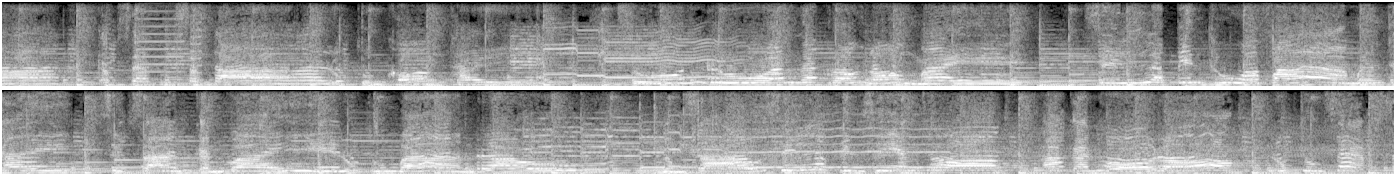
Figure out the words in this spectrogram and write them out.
ากับแซบสตาร์ลูกทุ่งของไทย ศูนย์รวมนักร้องน้องใหม่ศิลปินทั่วฟ้าเมืองไทยสืบสานกันไว้ลูกทุ่งบ้านเรา หนุ่มสาวศิลปินเสียงทองพากันโห่ร้องลูกทุ่งแซบส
